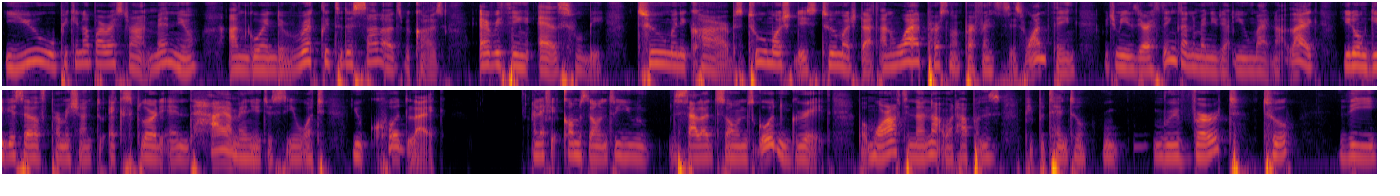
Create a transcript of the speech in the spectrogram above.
you picking up a restaurant menu and going directly to the salads because everything else will be too many carbs, too much this, too much that. And while personal preference is one thing, which means there are things on the menu that you might not like, you don't give yourself permission to explore the entire menu to see what you could like. And if it comes down to you, the salad sounds good, great. But more often than not, what happens is people tend to re- revert to the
